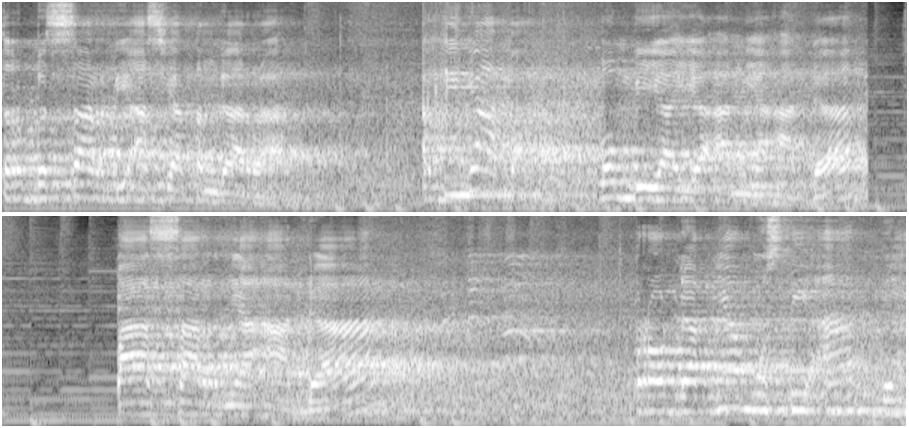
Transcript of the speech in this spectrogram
Terbesar di Asia Tenggara. Artinya apa? Pembiayaannya ada pasarnya ada produknya mesti ada.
